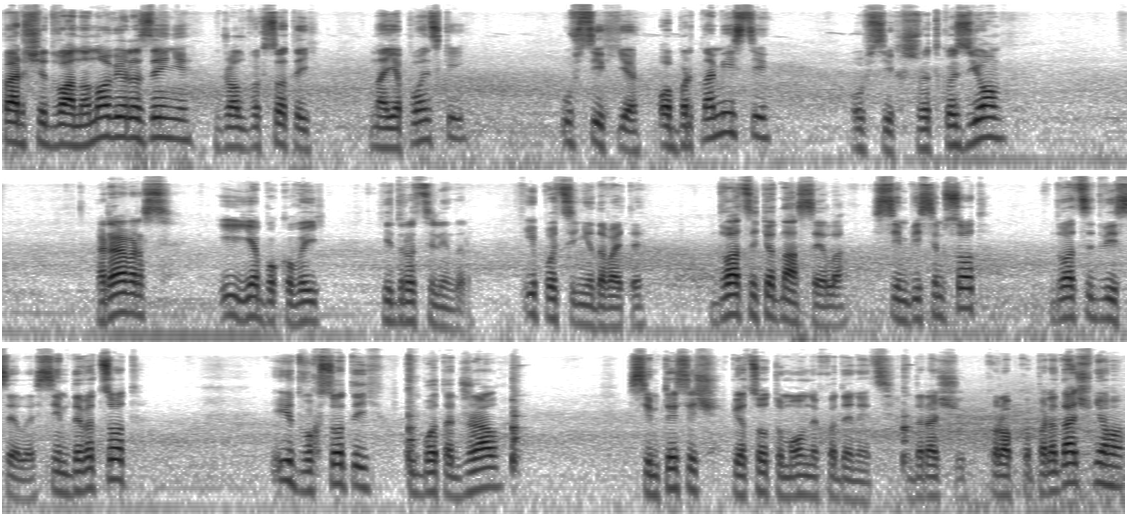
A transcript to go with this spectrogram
Перші два на новій резині, GL 200 на японській. У всіх є оберт на місці, у всіх швидкозйом, реверс і є боковий гідроциліндр. І по ціні давайте. 21 сила 7800, 22 сили 7900 і 200 Kubota GL 7500 умовних одиниць. До речі, коробка передач в нього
